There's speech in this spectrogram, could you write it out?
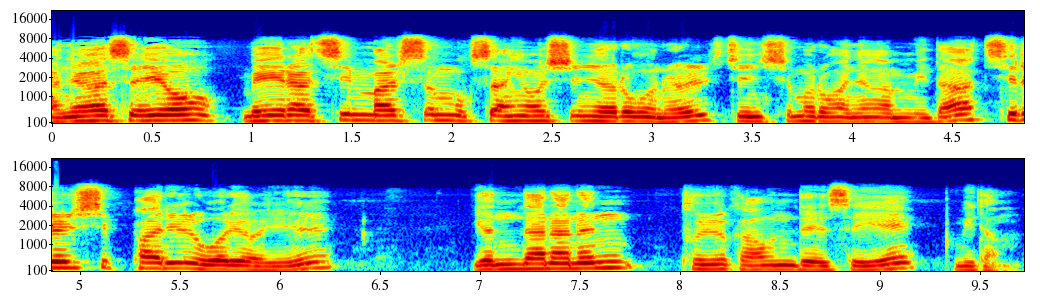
안녕하세요. 매일 아침 말씀 묵상에 오신 여러분을 진심으로 환영합니다. 7월 18일 월요일 연단하는 불 가운데서의 믿음.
